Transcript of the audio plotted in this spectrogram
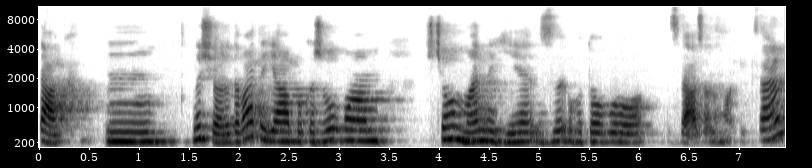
Так, ну що ж, давайте я покажу вам, що в мене є з готового зв'язаного. І це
